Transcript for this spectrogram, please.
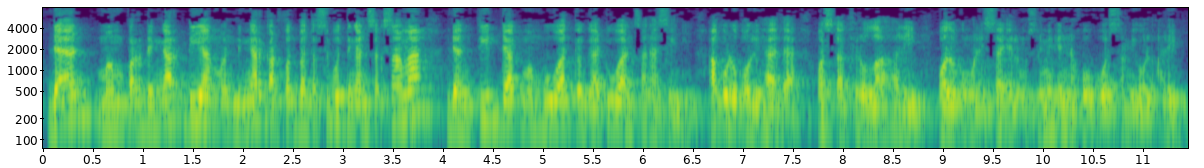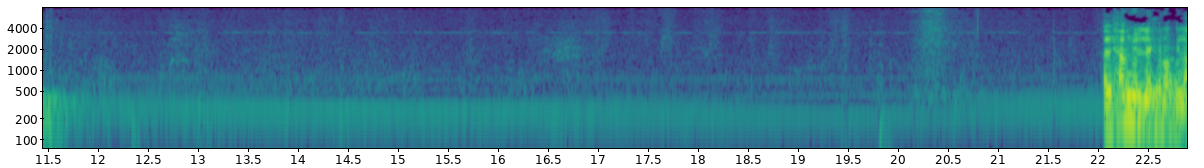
dan memperdengar dia mendengarkan khutbah tersebut dengan seksama dan tidak membuat kegaduhan sana sini. Aku lu qouli hadza wa muslimin innahu huwas samiul alim. Alhamdulillahirabbil.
